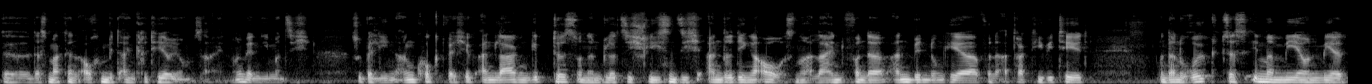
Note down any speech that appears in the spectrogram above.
äh, das mag dann auch mit ein Kriterium sein, ne? wenn jemand sich so Berlin anguckt, welche Anlagen gibt es und dann plötzlich schließen sich andere Dinge aus. Ne? Allein von der Anbindung her, von der Attraktivität. Und dann rückt das immer mehr und mehr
